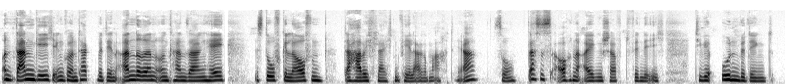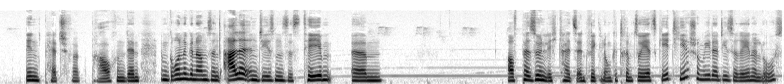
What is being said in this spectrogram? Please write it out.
Und dann gehe ich in Kontakt mit den anderen und kann sagen, hey, ist doof gelaufen, da habe ich vielleicht einen Fehler gemacht. Ja, so. Das ist auch eine Eigenschaft, finde ich, die wir unbedingt in Patchwork brauchen. Denn im Grunde genommen sind alle in diesem System ähm, auf Persönlichkeitsentwicklung getrimmt. So, jetzt geht hier schon wieder die Sirene los.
